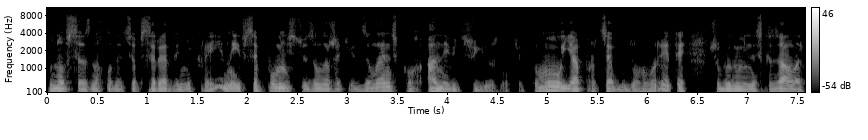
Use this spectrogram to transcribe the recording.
воно все знаходиться всередині країни, і все повністю залежить від Зеленського, а не від союзників. Тому я про це буду говорити, щоб ви мені не сказали,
